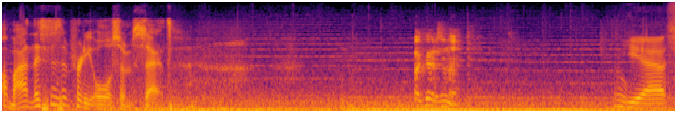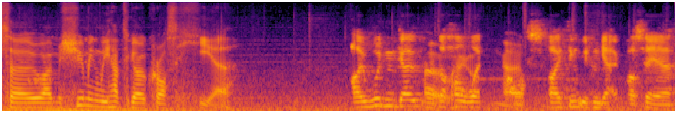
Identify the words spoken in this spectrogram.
Oh man, this is a pretty awesome set. Quite good, isn't it? Oh. Yeah, so I'm assuming we have to go across here. I wouldn't go Oh, the whole way on, no. across. I think we can get across here.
